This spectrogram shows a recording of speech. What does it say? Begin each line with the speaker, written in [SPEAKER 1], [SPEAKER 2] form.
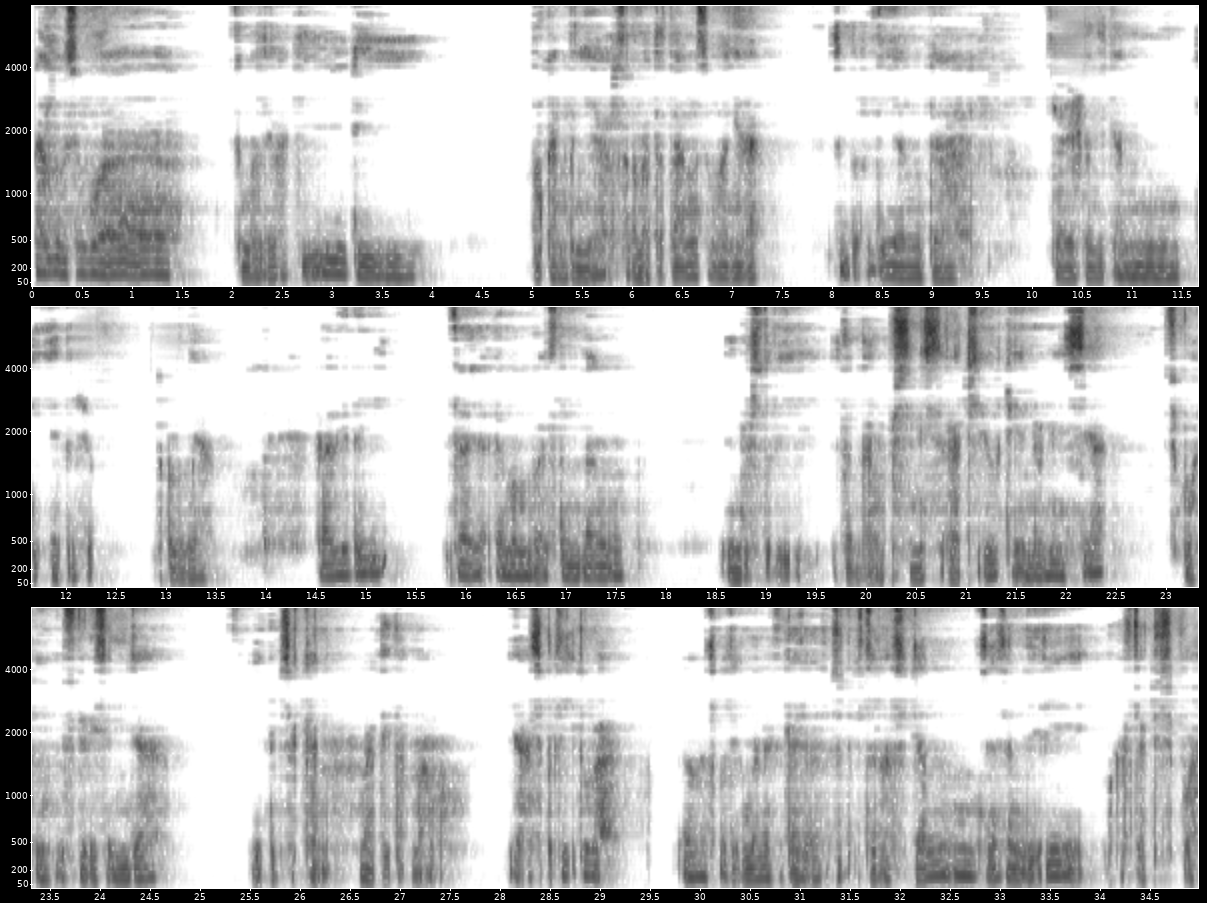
[SPEAKER 1] Halo semua, kembali lagi di Bukan Penyiar. Selamat datang semuanya. Seperti yang udah saya janjikan di episode sebelumnya. Kali ini saya akan membahas tentang industri, tentang bisnis radio di Indonesia. Sebuah industri senja, hidup segan, mati tak mau. Ya seperti itulah. Uh, seperti kemarin sudah saya sudah jelaskan, saya sendiri bekerja di sebuah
